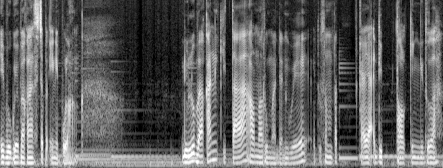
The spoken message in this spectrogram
Ibu gue bakalan secepat ini pulang. Dulu bahkan kita almarhumah dan gue itu sempet kayak deep talking gitulah.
